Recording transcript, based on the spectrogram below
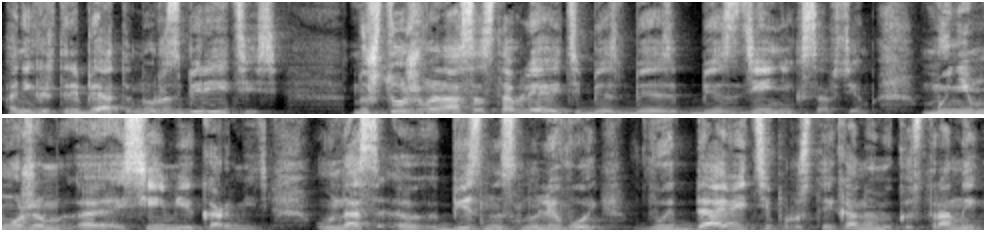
Они говорят, ребята, ну разберитесь. Ну что же вы нас оставляете без, без, без денег совсем? Мы не можем э, семьи кормить. У нас э, бизнес нулевой. Вы давите просто экономику страны.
